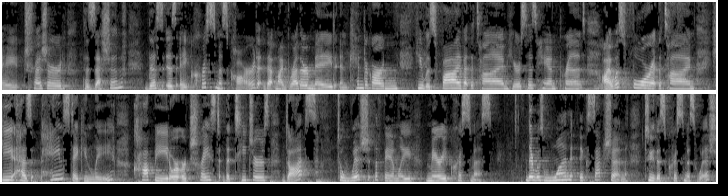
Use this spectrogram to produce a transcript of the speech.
a treasured possession this is a Christmas card that my brother made in kindergarten. He was five at the time. Here's his handprint. I was four at the time. He has painstakingly copied or, or traced the teacher's dots to wish the family Merry Christmas. There was one exception to this Christmas wish,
